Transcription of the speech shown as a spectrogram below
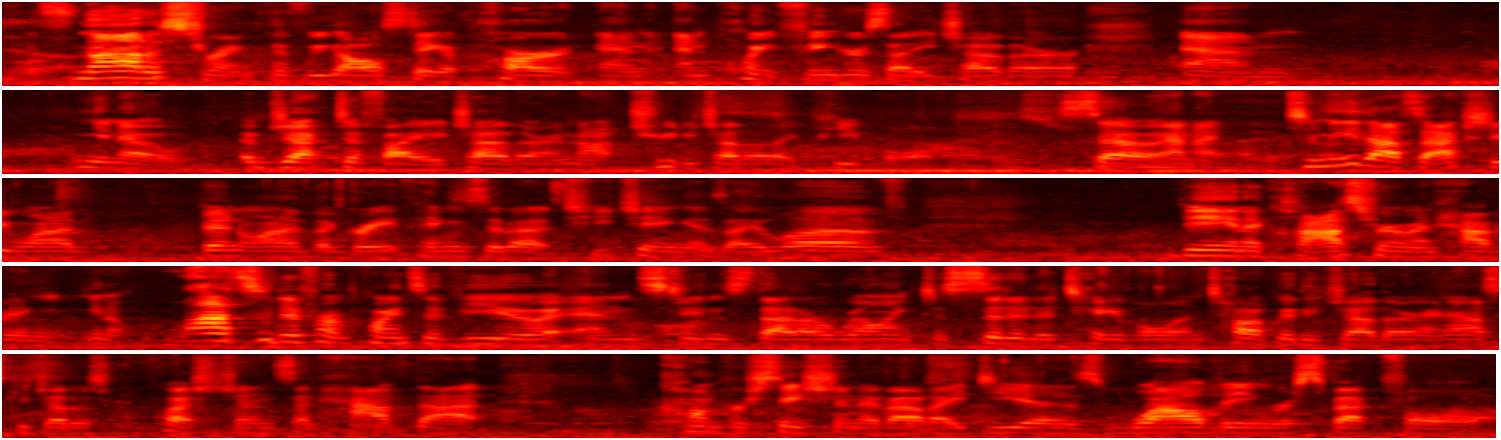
Yeah. it's not a strength if we all stay apart and, and point fingers at each other and you know objectify each other and not treat each other like people. So and I, to me that's actually one of been one of the great things about teaching is i love being in a classroom and having you know lots of different points of view and students that are willing to sit at a table and talk with each other and ask each other questions and have that conversation about ideas while being respectful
